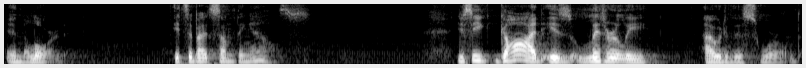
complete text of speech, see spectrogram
in the Lord, it's about something else. You see, God is literally out of this world.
